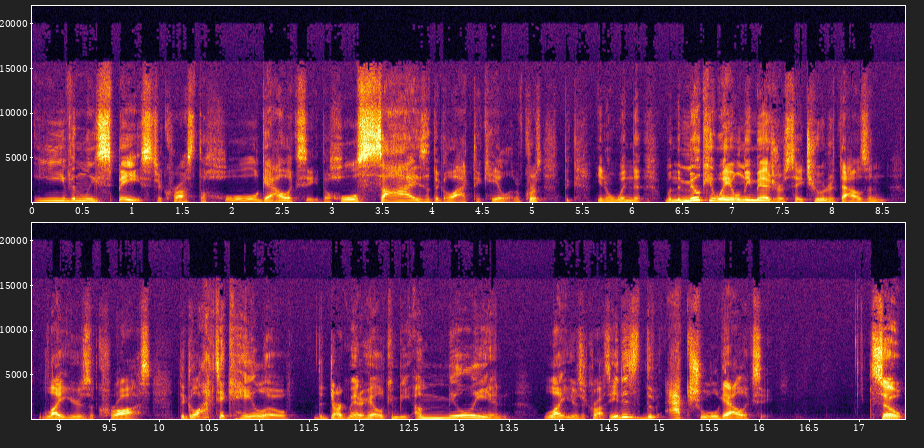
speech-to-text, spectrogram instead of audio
evenly spaced across the whole galaxy, the whole size of the galactic halo. And of course, the, you know, when the when the Milky Way only measures say 200,000 light years across, the galactic halo, the dark matter halo can be a million light years across. It is the actual galaxy. So,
